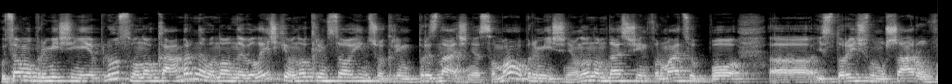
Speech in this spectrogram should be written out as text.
У цьому приміщенні є плюс, воно камерне, воно невеличке, воно крім всього іншого, крім призначення самого приміщення, воно нам дасть ще інформацію по е, історичному шару в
